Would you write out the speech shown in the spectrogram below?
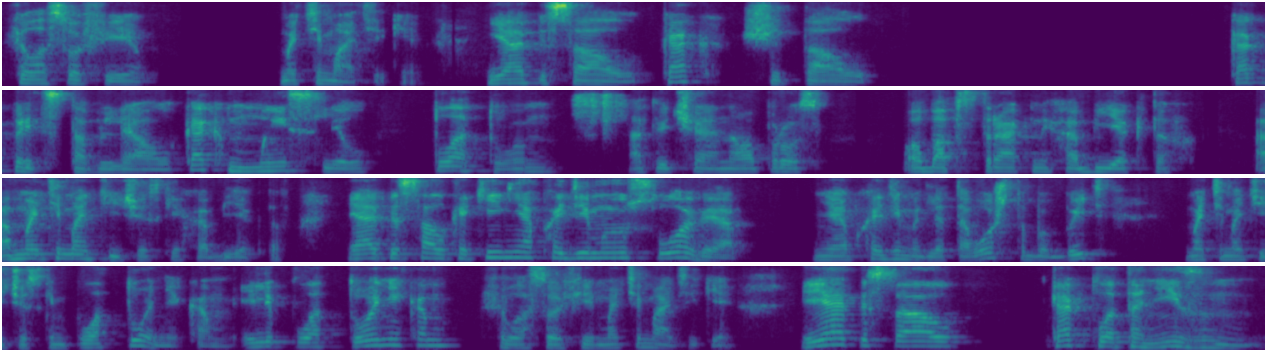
философии математики. Я описал, как считал как представлял, как мыслил Платон, отвечая на вопрос об абстрактных объектах, о математических объектах. Я описал, какие необходимые условия необходимы для того, чтобы быть математическим платоником или платоником философии математики. И я описал, как платонизм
